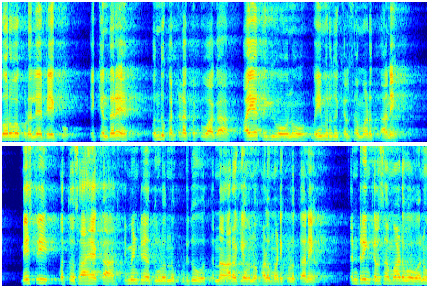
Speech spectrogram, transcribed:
ಗೌರವ ಕೊಡಲೇಬೇಕು. ಏಕೆಂದರೆ ಒಂದು ಕಟ್ಟಡ ಕಟ್ಟುವಾಗ ಪಾಯ ತೆಗೆಯುವವನು ಮೈಮುರಿದು ಕೆಲಸ ಮಾಡುತ್ತಾನೆ. ಮೇಸ್ತ್ರಿ ಮತ್ತು ಸಹಾಯಕ ಸಿಮೆಂಟಿನ ಧೂಳನ್ನು ಕುಡಿದು ತನ್ನ ಆರೋಗ್ಯವನ್ನು ಹಾಳು ಮಾಡಿಕೊಳ್ಳುತ್ತಾನೆ. ಸೆಂಟ್ರಿಂಗ್ ಕೆಲಸ ಮಾಡುವವನು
